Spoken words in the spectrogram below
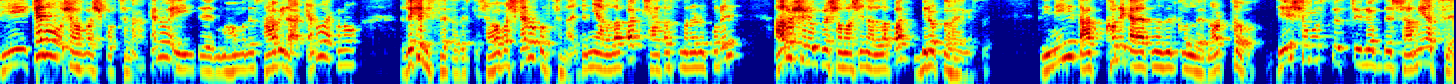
যে কেন সহবাস করছে না? কেন এই যে মোহাম্মদের সাহাবিরা কেন এখনও রেখে দিচ্ছে তাদেরকে? সহবাস কেন করছে না? এটা নিয়ে আল্লাহ পাক সাত আসমানের উপরে আরও সের উপরে সমাসীন আল্লাহ পাক বিরক্ত হয়ে গেছে। তিনি তাৎক্ষণিক আয়াত নাজিল করলেন, অর্থ যে সমস্ত স্ত্রীলোকদের স্বামী আছে,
